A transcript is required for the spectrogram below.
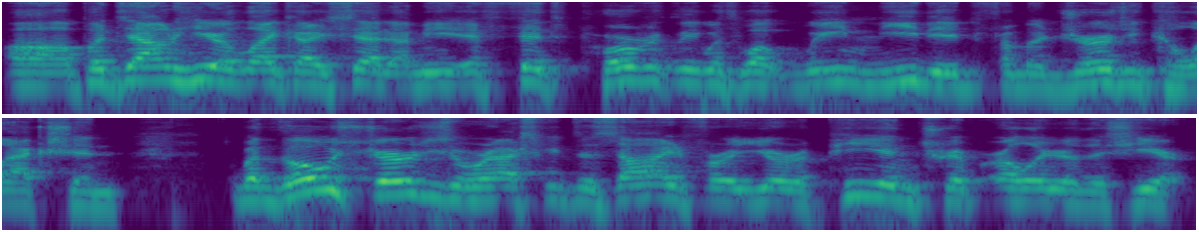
Uh, but down here, like I said, I mean, it fits perfectly with what we needed from a jersey collection. But those jerseys were actually designed for a European trip earlier this year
